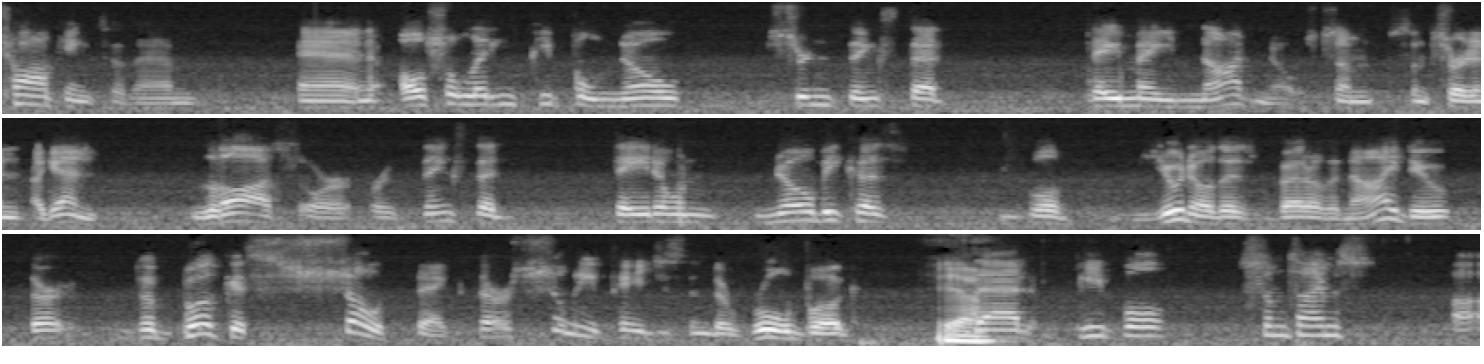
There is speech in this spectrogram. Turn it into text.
talking to them, and also letting people know certain things that they may not know. Some some certain again laws or or things that they don't know because well, you know this better than I do. There, the book is so thick. There are so many pages in the rule book yeah. that people sometimes uh,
